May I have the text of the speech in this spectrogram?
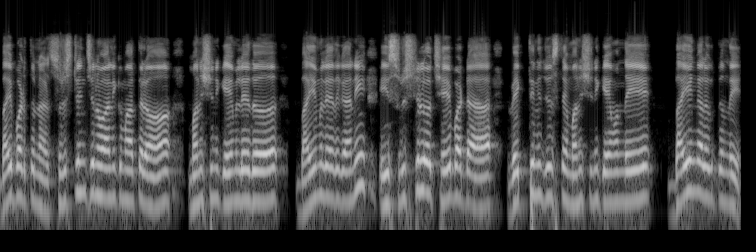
భయపడుతున్నాడు సృష్టించిన వానికి మాత్రం మనుషునికి ఏం లేదు భయం లేదు. కానీ ఈ సృష్టిలో చేయబడ్డ వ్యక్తిని చూస్తే మనుషునికి ఏముంది? భయం కలుగుతుంది.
